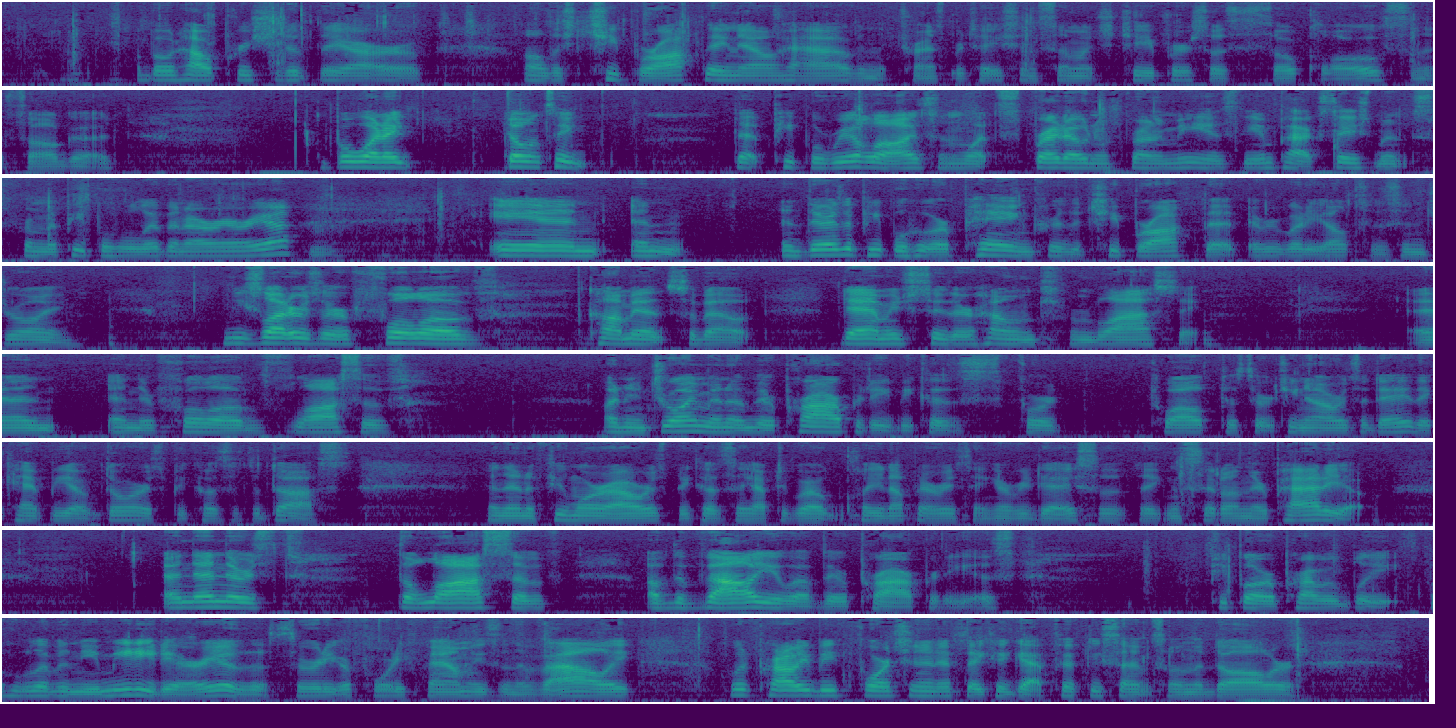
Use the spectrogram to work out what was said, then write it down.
about how appreciative they are of all this cheap rock they now have and the transportation's so much cheaper, so it's so close and it's all good. But what I don't think that people realize and what's spread out in front of me is the impact statements from the people who live in our area. And and and they're the people who are paying for the cheap rock that everybody else is enjoying. And these letters are full of comments about damage to their homes from blasting. And and they're full of loss of an enjoyment of their property because for 12 to 13 hours a day they can't be outdoors because of the dust and then a few more hours because they have to go out and clean up everything every day so that they can sit on their patio. And then there's the loss of, of the value of their property as people are probably who live in the immediate area, the 30 or 40 families in the valley, would probably be fortunate if they could get 50 cents on the dollar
